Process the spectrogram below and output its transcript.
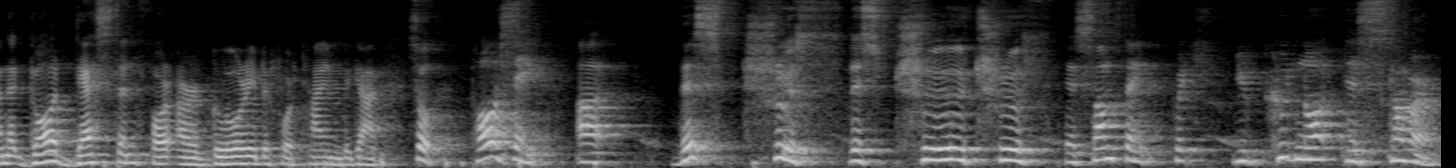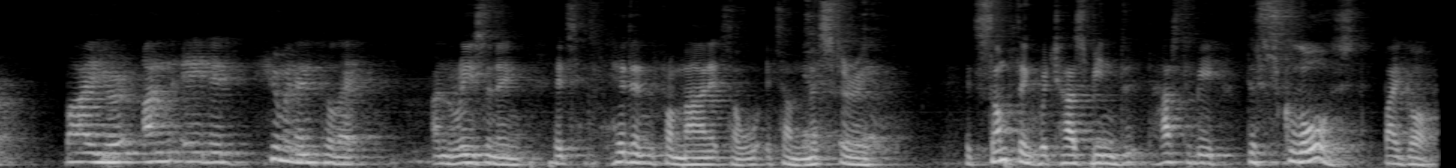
and that God destined for our glory before time began. So, Paul is saying, uh, this truth, this true truth, is something which you could not discover by your unaided human intellect and reasoning. It's hidden from man, it's a, it's a mystery. It's something which has, been, has to be disclosed by God.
